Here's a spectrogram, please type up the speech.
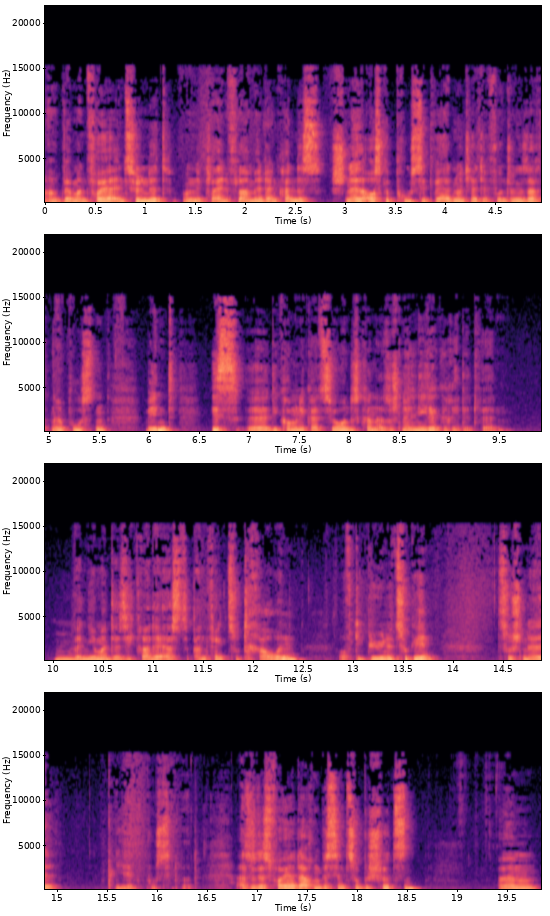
Ja, wenn man Feuer entzündet und eine kleine Flamme, dann kann das schnell ausgepustet werden. Und ich hatte ja vorhin schon gesagt, ne, Pusten, Wind ist äh, die Kommunikation. Das kann also schnell niedergeredet werden. Mhm. Wenn jemand, der sich gerade erst anfängt zu trauen, auf die Bühne zu gehen, zu schnell niedergepustet wird. Also das Feuer da auch ein bisschen zu beschützen, ähm,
